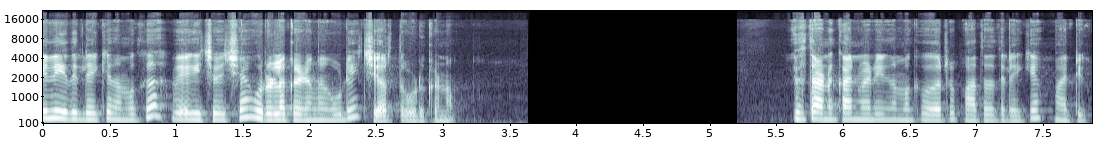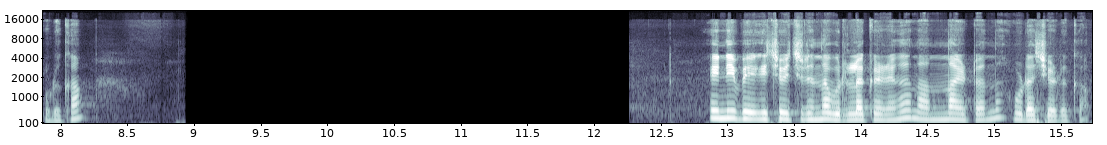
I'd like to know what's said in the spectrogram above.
ഇനി ഇതിലേക്ക് നമുക്ക് വേവിച്ച് വെച്ച ഉരുളക്കിഴങ്ങ് കൂടി ചേർത്ത് കൊടുക്കണം. ഇത് തണുക്കാൻ വേണ്ടി നമുക്ക് വേറൊരു പാത്രത്തിലേക്ക് മാറ്റി കൊടുക്കാം. ഇനി വേവിച്ച് വെച്ചിരുന്ന ഉരുളക്കിഴങ്ങ് നന്നായിട്ടൊന്ന് ഉടച്ചെടുക്കാം.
